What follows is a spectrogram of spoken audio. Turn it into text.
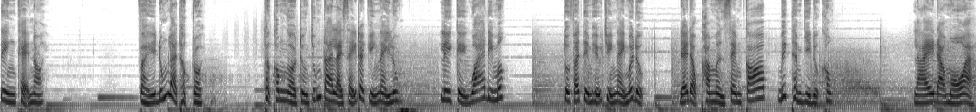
Tiên khẽ nói, Vậy đúng là thật rồi Thật không ngờ trường chúng ta lại xảy ra chuyện này luôn Ly kỳ quá đi mất. Tôi phải tìm hiểu chuyện này mới được Để đọc comment xem có biết thêm gì được không. Lại đào mộ à?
